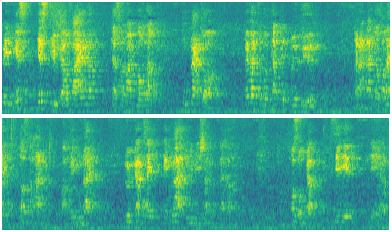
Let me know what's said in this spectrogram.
เป็น S SQL ไฟล์นะครับ จะสามารถรองรับทุกหน้าจอ ไม่ว่าจะบนแท็บเล็ตมือถือขนาดหน้าจอเท่าไหร่ เราสามารถปรับให้คมได้ โดยการใช้ Angular Animation นะครับผสมกับ CSS นี่เองครับ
